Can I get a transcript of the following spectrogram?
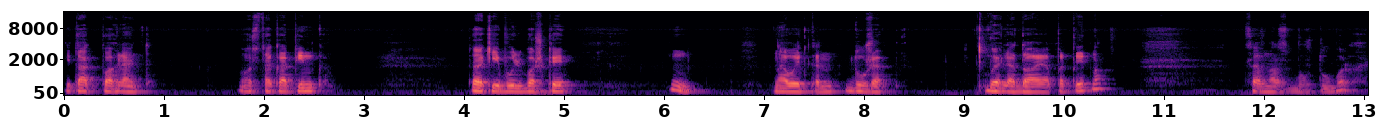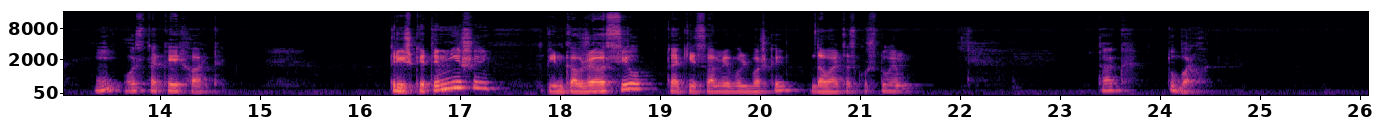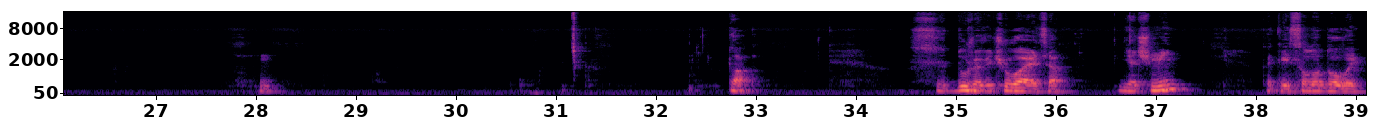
І так, погляньте. Ось така пінка. Такі бульбашки. Навидка дуже виглядає апетитно. Це в нас був туборг. І ось такий хайт. Трішки темніший. Пінка вже осіла. Такі самі бульбашки. Давайте скуштуємо. Так, туборг. Так. Дуже відчувається ячмінь, такий солодовий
